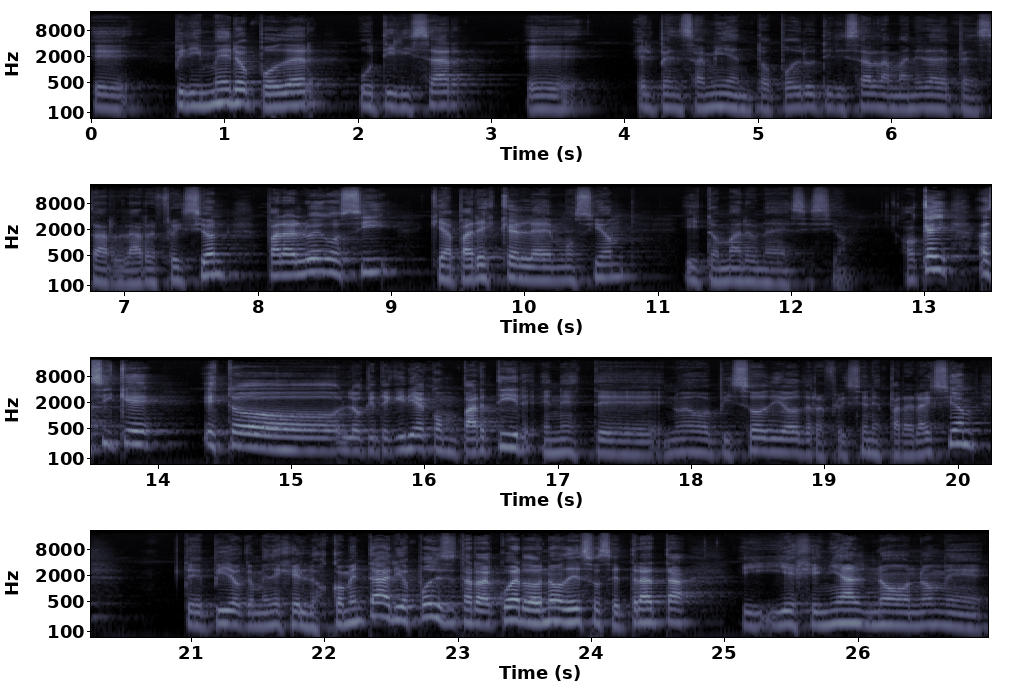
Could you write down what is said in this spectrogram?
eh, primero poder utilizar eh, el pensamiento, poder utilizar la manera de pensar, la reflexión, para luego sí que aparezca la emoción y tomar una decisión. ¿Ok? Así que esto lo que te quería compartir en este nuevo episodio de Reflexiones para la Acción. Te pido que me dejes los comentarios. Puedes estar de acuerdo o no, de eso se trata y, es genial. No, no me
